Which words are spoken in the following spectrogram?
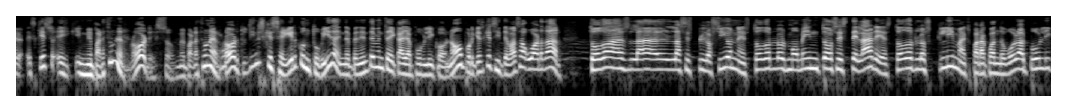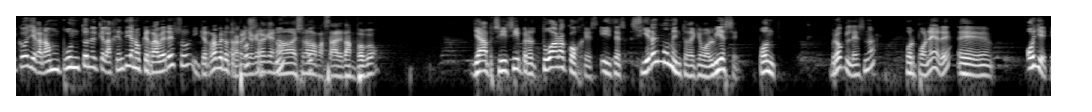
Pero es que eso, eh, que me parece un error eso, me parece un error. Tú tienes que seguir con tu vida, independientemente de que haya público o no, porque es que si te vas a guardar todas la- las explosiones, todos los momentos estelares, todos los clímax para cuando vuelva al público, llegará un punto en el que la gente ya no querrá ver eso y querrá ver otra pero cosa. yo creo que no, eso no va a pasar ¿eh? tampoco. Ya, sí, sí, pero tú ahora coges y dices, si era el momento de que volviese, ponte Brock Lesnar, por poner, ¿eh? Eh, Oye,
